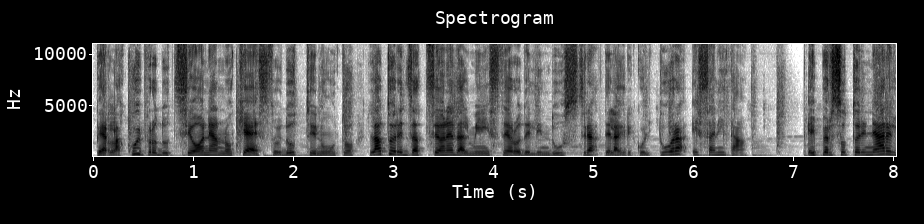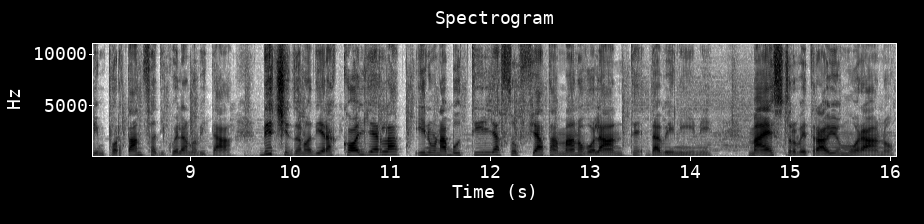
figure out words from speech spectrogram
per la cui produzione hanno chiesto ed ottenuto l'autorizzazione dal Ministero dell'Industria, dell'Agricoltura e Sanità. E per sottolineare l'importanza di quella novità, decidono di raccoglierla in una bottiglia soffiata a mano volante da Venini, maestro vetraio in Murano,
